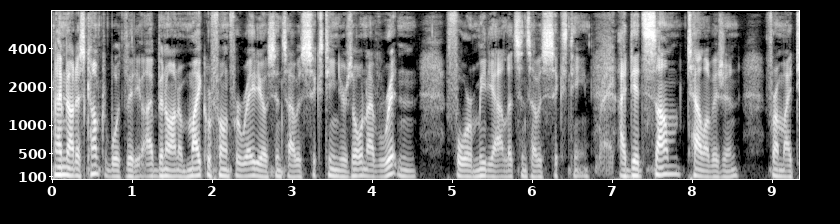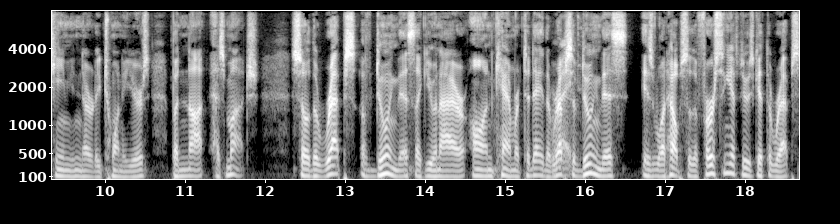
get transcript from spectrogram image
I'm not as comfortable with video. I've been on a microphone for radio since I was 16 years old, and I've written for media outlets since I was 16. Right. I did some television from my teen and early 20 years, but not as much. So the reps of doing this, like you and I are on camera today, the reps right. of doing this is what helps. So the first thing you have to do is get the reps,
